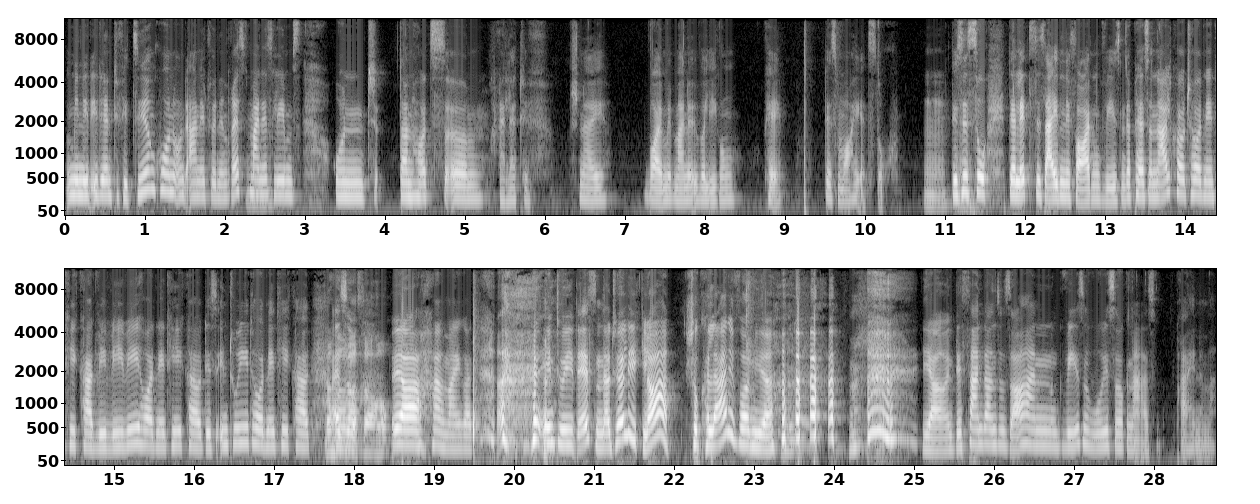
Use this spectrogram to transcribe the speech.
mich nicht identifizieren kann und auch nicht für den Rest mhm. meines Lebens. Und dann hat es ähm, relativ schnell, war ich mit meiner Überlegung, okay, das mache ich jetzt doch. Mhm. Das ist so der letzte seidene Faden gewesen. Der Personalcoach hat nicht hingehauen, WWW hat nicht hingehauen, das Intuit hat nicht hingehauen. Also, auch. ja, oh mein Gott. Intuit essen, natürlich, klar. Schokolade vor mir. ja, und das sind dann so Sachen gewesen, wo ich sage, nein, das brauche ich nicht mehr.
